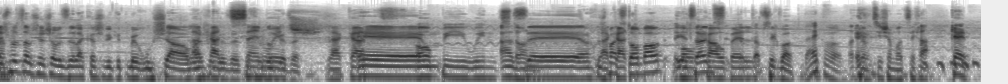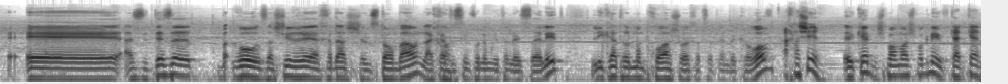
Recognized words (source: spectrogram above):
יש מצב שיש שם איזה להקה שנקראת מרושע או משהו להקת כזה. זה. סנדוויץ', להקת אה, אופי אז Winston. אה, אנחנו נשמע את להקת Stormbound. more cowbell. תפסיק כבר. די כבר. אתה ממציא שמות, סליחה. כן, אז Desert Roar זה השיר החדש של Stormbound, להקת נכון. הסימפונית הישראלית, לקראת אלבום בכורה שהולך לצאת להם בקרוב. אחלה שיר. כן, נשמע ממש מגניב. כן, כן.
